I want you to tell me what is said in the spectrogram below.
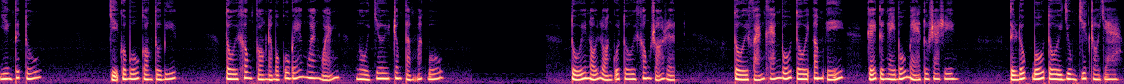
nhiên thích thú. Chỉ có bố con tôi biết, tôi không còn là một cô bé ngoan ngoãn ngồi chơi trong tầm mắt bố. Tuổi nổi loạn của tôi không rõ rệt. Tôi phản kháng bố tôi âm ỉ kể từ ngày bố mẹ tôi ra riêng. Từ lúc bố tôi dùng chiếc roi da.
